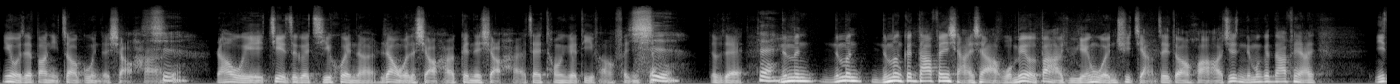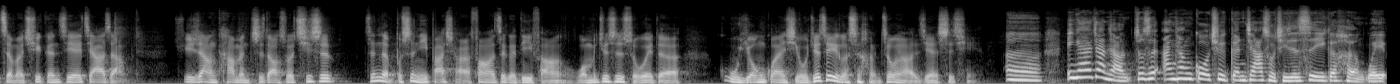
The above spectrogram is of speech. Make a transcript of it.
因为我在帮你照顾你的小孩，是。然后我也借这个机会呢，让我的小孩跟你的小孩在同一个地方分享，是，对不对？对。能不能能不能能不能跟大家分享一下？我没有办法原文去讲这段话哈，就是你能不能跟大家分享，你怎么去跟这些家长去让他们知道说，其实真的不是你把小孩放到这个地方，我们就是所谓的。雇佣关系，我觉得这个是很重要的一件事情。嗯、呃，应该这样讲，就是安康过去跟家属其实是一个很微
